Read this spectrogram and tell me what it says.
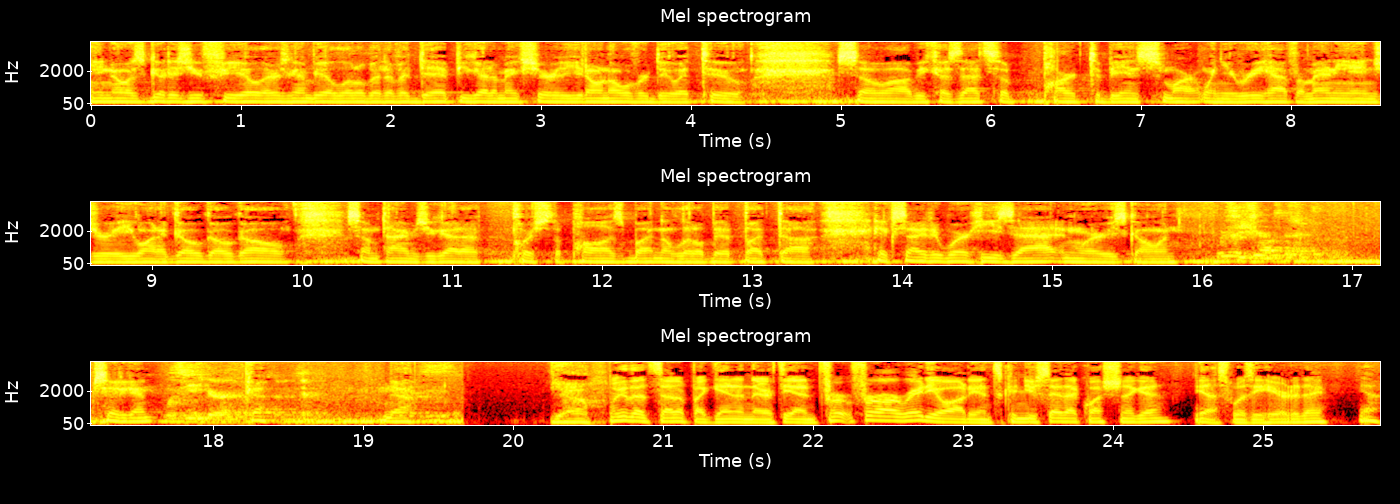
you know, as good as you feel, there's going to be a little bit of a dip. You got to make sure you don't overdo it too. So, uh, because that's a part to being smart when you rehab from any injury, you want to go, go, go. Sometimes you got to push the pause button a little bit, but uh, excited where he's at and where he's going. Was he here? Say it again. Was he here? Yeah. Yeah. Yeah. Look at that setup again in there at the end. For for our radio audience, can you say that question again? Yes. Was he here today? Yeah.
